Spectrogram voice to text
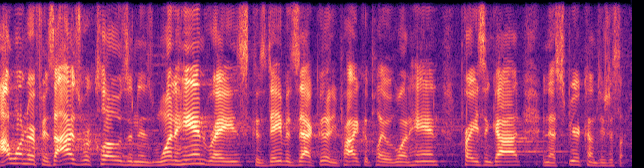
I wonder if his eyes were closed and his one hand raised, because David's that good. He probably could play with one hand, praising God, and that spear comes, he's just like,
